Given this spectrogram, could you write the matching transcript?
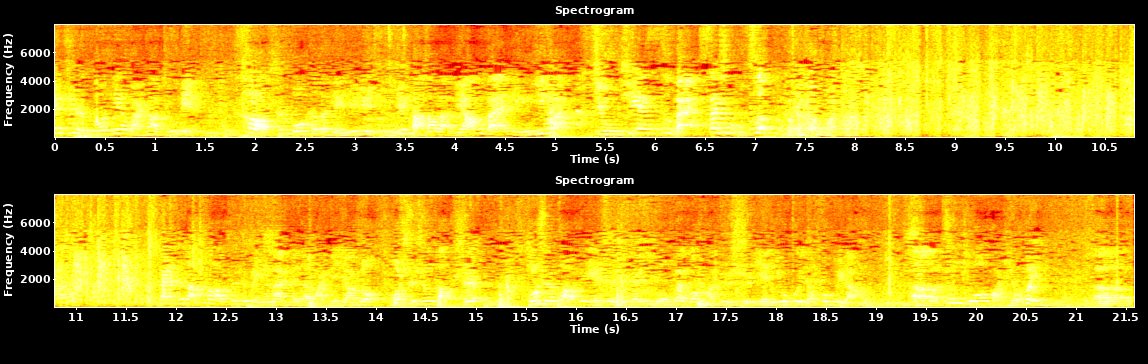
截至昨天晚上九点，贺老师博客的点击率已经达到了两百零一万九千四百三十五次。大家知道，贺老师是北京大学的法学教授、博士生导师，同时贺老师也是全国外国法制史研究会的副会长，呃，中国法学会呃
